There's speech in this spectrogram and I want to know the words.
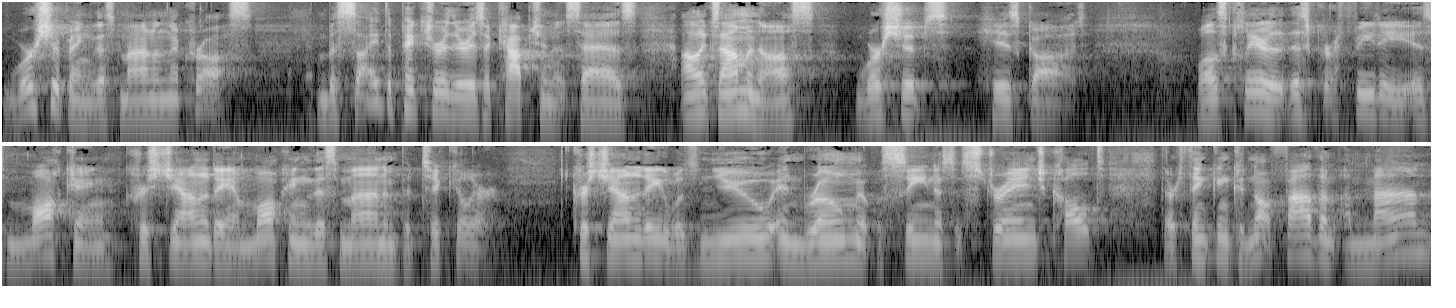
worshipping this man on the cross. And beside the picture, there is a caption that says, Alexamenos worships his God. Well, it's clear that this graffiti is mocking Christianity and mocking this man in particular. Christianity was new in Rome, it was seen as a strange cult. Their thinking could not fathom a man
